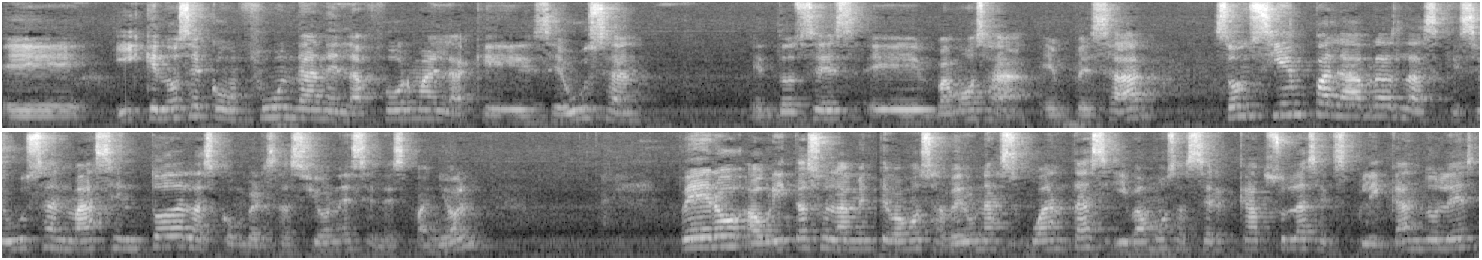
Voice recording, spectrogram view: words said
eh, y que no se confundan en la forma en la que se usan entonces eh, vamos a empezar. Son 100 palabras las que se usan más en todas las conversaciones en español. Pero ahorita solamente vamos a ver unas cuantas y vamos a hacer cápsulas explicándoles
